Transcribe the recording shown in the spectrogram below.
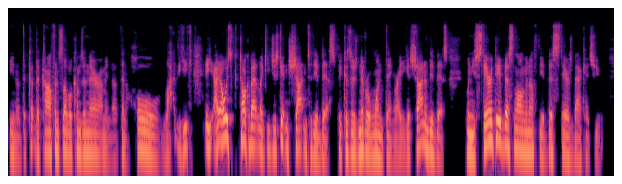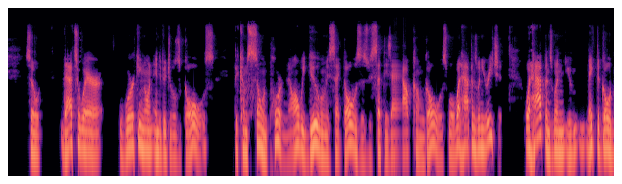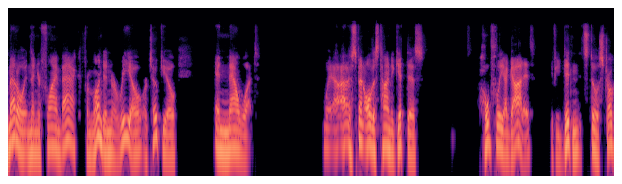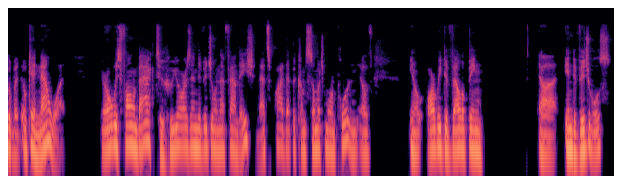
you know, the the confidence level comes in there. I mean, uh, then a whole lot. He, I always talk about like you just getting shot into the abyss because there's never one thing, right? You get shot into the abyss. When you stare at the abyss long enough, the abyss stares back at you. So that's where working on individuals' goals becomes so important. All we do when we set goals is we set these outcome goals. Well, what happens when you reach it? What happens when you make the gold medal and then you're flying back from London or Rio or Tokyo? And now what? Well, I spent all this time to get this. Hopefully I got it. If you didn't, it's still a struggle, but okay, now what? You're always falling back to who you are as an individual in that foundation. That's why that becomes so much more important of, you know, are we developing uh, individuals,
